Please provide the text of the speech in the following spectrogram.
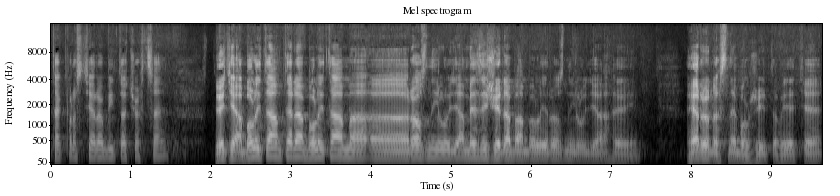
tak prostě robí to, co chce. Víte, a byli tam teda, byli tam uh, různí ľudia, mezi židabami byli různí ľudia, hej. Herodes nebyl žid, to víte.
